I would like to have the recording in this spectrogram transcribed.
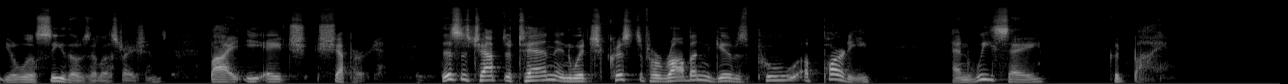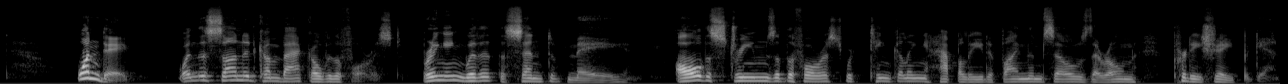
you will see those illustrations, by E. H. Shepard. This is chapter 10, in which Christopher Robin gives Pooh a party, and we say goodbye. One day, when the sun had come back over the forest, bringing with it the scent of May, and all the streams of the forest were tinkling happily to find themselves their own pretty shape again.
